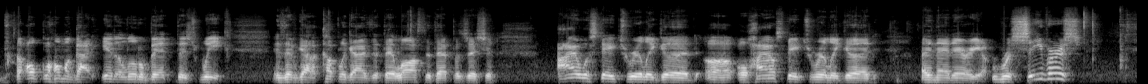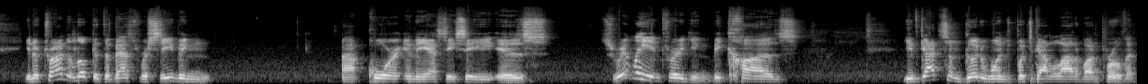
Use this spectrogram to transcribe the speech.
Oklahoma got hit a little bit this week, as they've got a couple of guys that they lost at that position. Iowa State's really good. Uh, Ohio State's really good in that area. Receivers, you know, trying to look at the best receiving uh, corps in the SEC is it's really intriguing because you've got some good ones, but you've got a lot of unproven.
